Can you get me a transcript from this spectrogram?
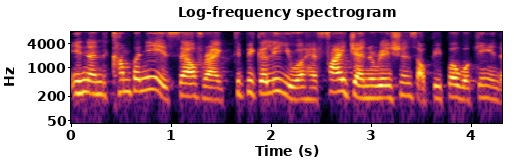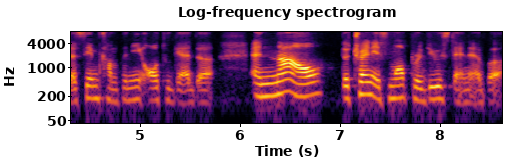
in a company itself, right, typically you will have five generations of people working in the same company all together. And now the trend is more produced than ever.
